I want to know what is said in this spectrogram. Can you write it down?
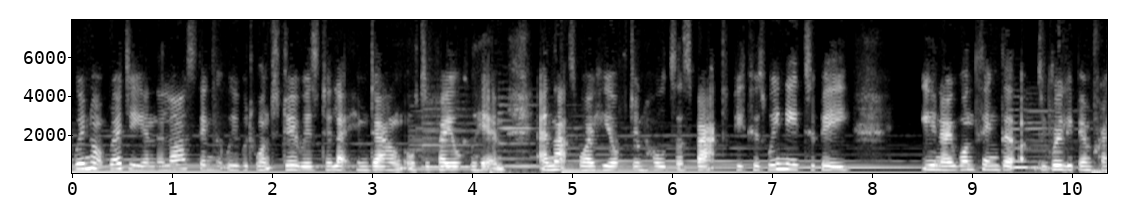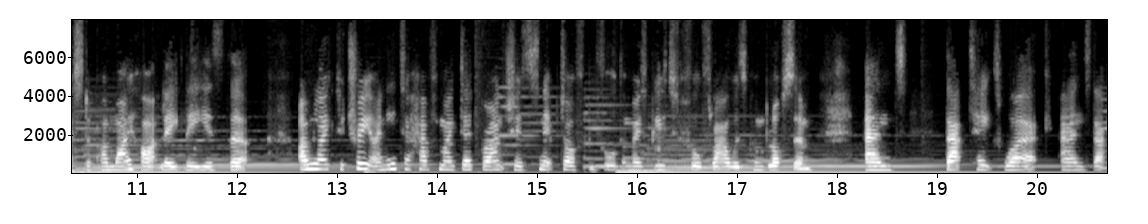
we're not ready. And the last thing that we would want to do is to let Him down or to fail for Him. And that's why He often holds us back because we need to be you know one thing that's really been pressed upon my heart lately is that I'm like a tree. I need to have my dead branches snipped off before the most beautiful flowers can blossom. And that takes work and that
